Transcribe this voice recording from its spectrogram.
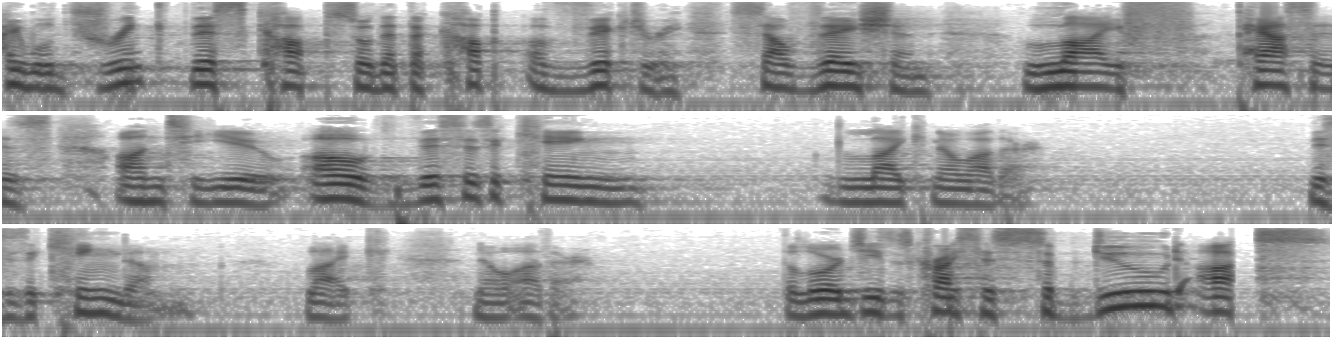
I will drink this cup so that the cup of victory, salvation, life passes unto you. Oh, this is a king like no other. This is a kingdom like no other. The Lord Jesus Christ has subdued us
